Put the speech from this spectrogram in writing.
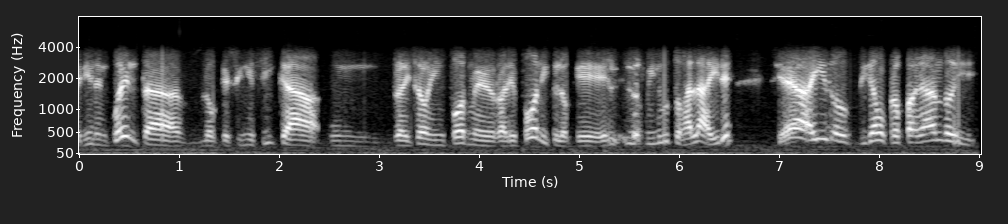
teniendo en cuenta lo que significa un, realizar un informe radiofónico y lo que los minutos al aire, se ha ido, digamos, propagando y,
